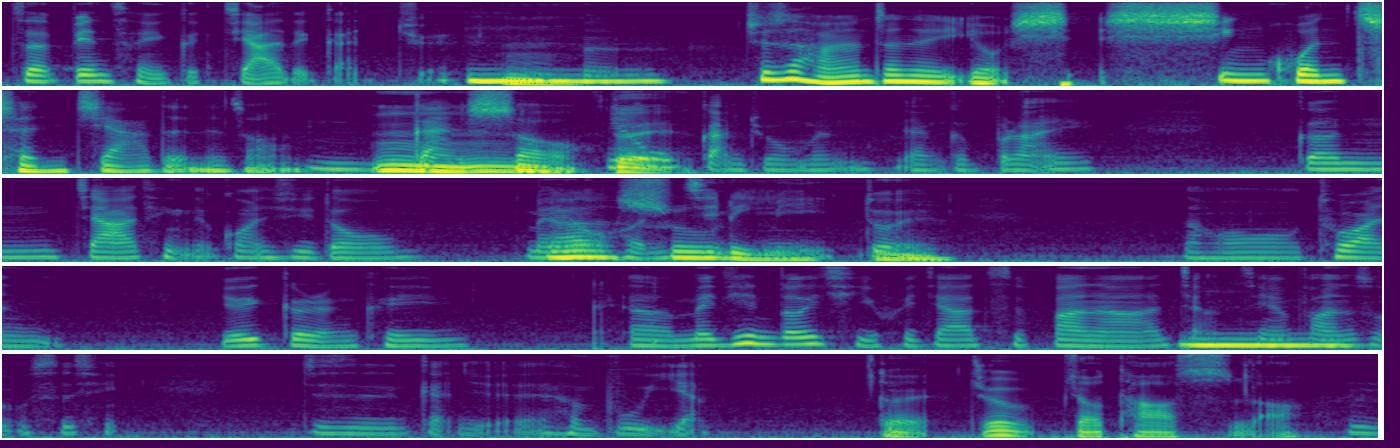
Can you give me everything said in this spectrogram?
这变成一个家的感觉。嗯，嗯就是好像真的有新新婚成家的那种感受。因为我感觉我们两个本来跟家庭的关系都没有很紧密，对。嗯、然后突然有一个人可以，呃，每天都一起回家吃饭啊，讲今天发生什么事情。嗯就是感觉很不一样，对，就比较踏实啦。嗯，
